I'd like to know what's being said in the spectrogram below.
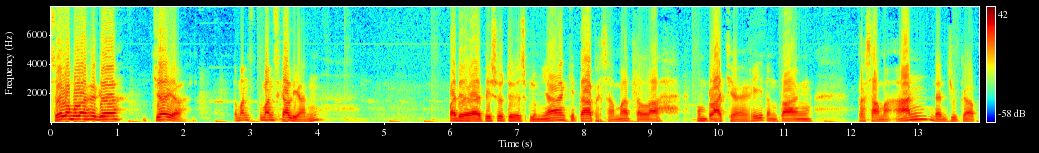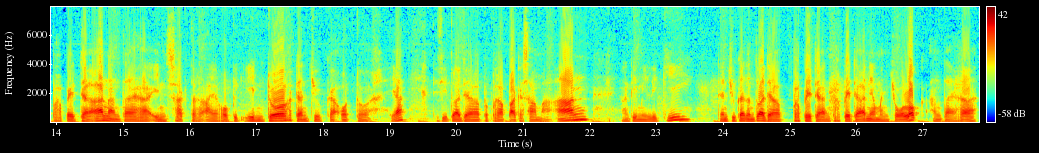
Salam olahraga jaya Teman-teman sekalian Pada episode sebelumnya kita bersama telah mempelajari tentang persamaan dan juga perbedaan antara instruktur aerobik indoor dan juga outdoor ya. Di situ ada beberapa kesamaan yang dimiliki dan juga tentu ada perbedaan-perbedaan yang mencolok antara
